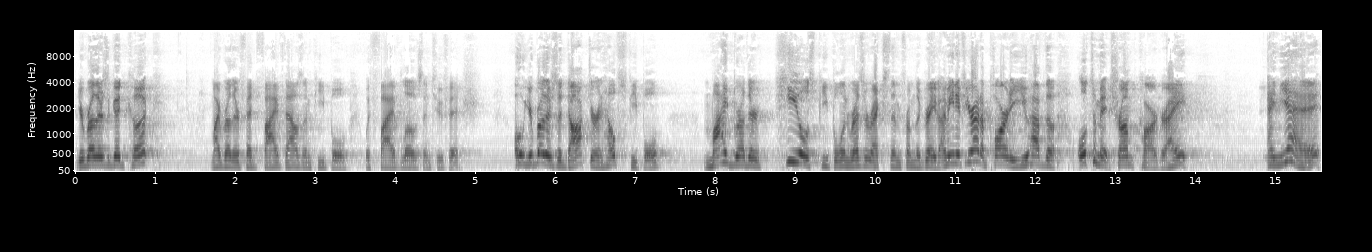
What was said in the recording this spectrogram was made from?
Your brother's a good cook? My brother fed 5,000 people with five loaves and two fish. Oh, your brother's a doctor and helps people my brother heals people and resurrects them from the grave. I mean, if you're at a party, you have the ultimate trump card, right? And yet,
